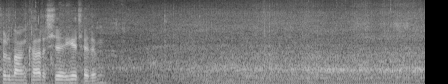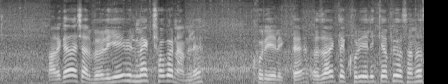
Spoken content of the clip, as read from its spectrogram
Şuradan karşıya geçelim. Arkadaşlar bölgeyi bilmek çok önemli kuryelikte. Özellikle kuryelik yapıyorsanız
